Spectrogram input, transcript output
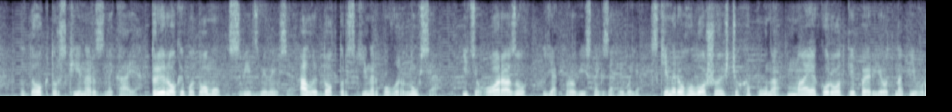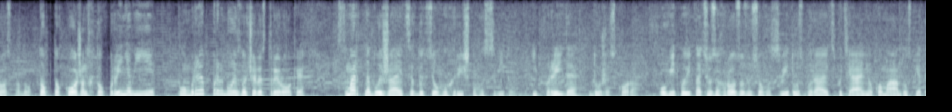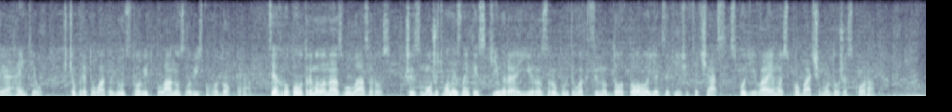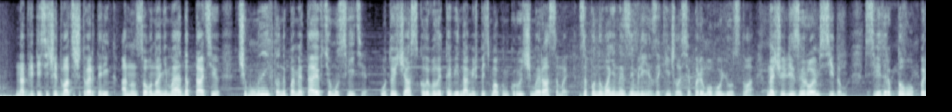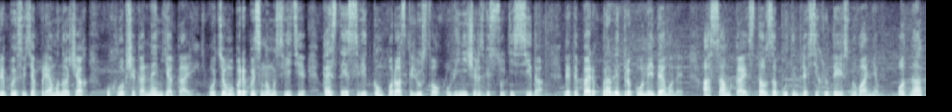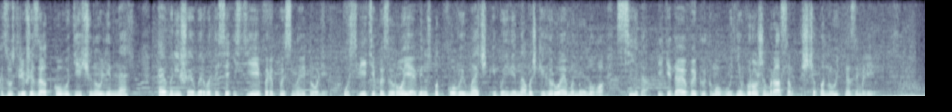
доктор Скіннер зникає. Три роки по тому світ змінився, але доктор Скіннер повернувся. І цього разу як провісник загибелі. Скіннер оголошує, що хапуна має короткий період напіврозпаду. Тобто кожен, хто прийняв її, помре приблизно через три роки. Смерть наближається до цього грішного світу і прийде дуже скоро. У відповідь на цю загрозу з усього світу збирають спеціальну команду з п'яти агентів, щоб врятувати людство від плану зловісного доктора. Ця група отримала назву Лазарус. Чи зможуть вони знайти скінера і розробити вакцину до того, як закінчиться час? Сподіваємось, побачимо дуже скоро. На 2024 рік анонсовано аніме адаптацію Чому мене ніхто не пам'ятає в цьому світі? У той час, коли велика війна між п'ятьма конкуруючими расами за панування на землі закінчилася перемогою людства на чолі з героєм Сідом, світ раптово переписується прямо на очах у хлопчика на ім'я Кай. У цьому переписаному світі Кай стає свідком поразки людства у війні через відсутність Сіда, де тепер правлять дракони й демони. А сам Кай став забутим для всіх людей існуванням. Однак, зустрівши загадкову дівчину Лінне, Кай вирішує вирватися із цієї переписаної долі. У світі без героя він успадковує меч і бойові навички героя минулого Сіда і кидає виклик могутнім ворожим расам, що панують на землі.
